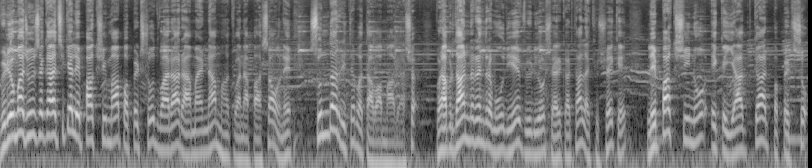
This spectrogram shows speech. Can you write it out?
વિડીયોમાં જોઈ શકાય છે કે લેપાક્ષીમાં પપેટ શો દ્વારા રામાયણના મહત્વના પાસાઓને સુંદર રીતે બતાવવામાં આવ્યા છે. વડાપ્રધાન નરેન્દ્ર મોદીએ વીડિયો શેર કરતા લખ્યું છે કે, લેપાક્ષીનો એક યાદગાર પપેટ શો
